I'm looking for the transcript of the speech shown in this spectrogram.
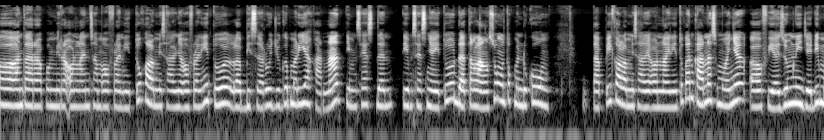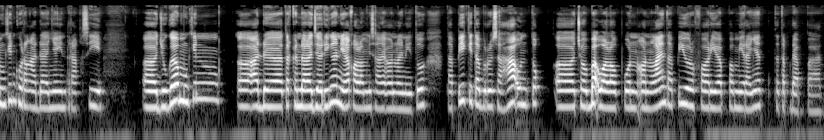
uh, antara pemira online sama offline itu kalau misalnya offline itu lebih seru juga meriah karena tim ses dan tim sesnya itu datang langsung untuk mendukung tapi kalau misalnya online itu kan karena semuanya uh, via Zoom nih jadi mungkin kurang adanya interaksi. Uh, juga mungkin uh, ada terkendala jaringan ya kalau misalnya online itu. Tapi kita berusaha untuk uh, coba walaupun online tapi euforia pemiranya tetap dapat.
